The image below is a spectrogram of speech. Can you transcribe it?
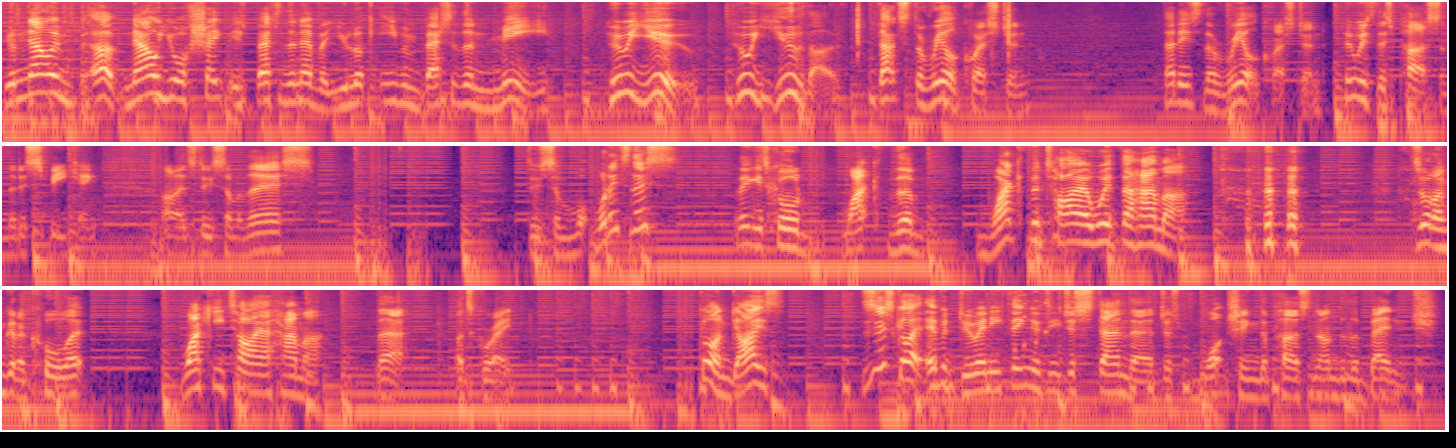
You're now in. Uh, now your shape is better than ever. You look even better than me. Who are you? Who are you, though? That's the real question. That is the real question. Who is this person that is speaking? Oh, let's do some of this. Do some... What is this? I think it's called whack the... Whack the tire with the hammer. That's what I'm going to call it. Wacky tire hammer. There. That's great. Come on, guys. Does this guy ever do anything, or does he just stand there just watching the person under the bench?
